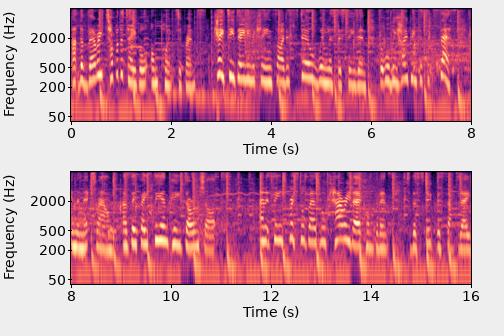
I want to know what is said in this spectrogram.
at the very top of the table on points difference. Katy Daley-McLean's side is still winless this season, but will be hoping for success in the next round as they face DMP Durham Sharks. And it seems Bristol Bears will carry their confidence to the stoop this Saturday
